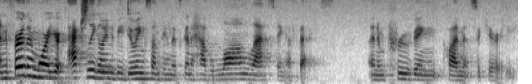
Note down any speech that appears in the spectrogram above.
And furthermore, you're actually going to be doing something that's going to have long-lasting effects and improving climate security.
